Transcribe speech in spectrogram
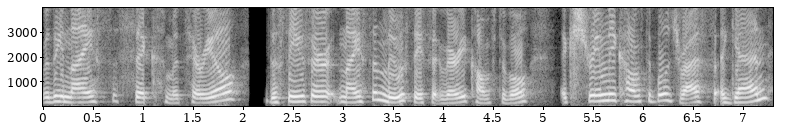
really nice thick material. The sleeves are nice and loose. They fit very comfortable. Extremely comfortable dress. Again,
